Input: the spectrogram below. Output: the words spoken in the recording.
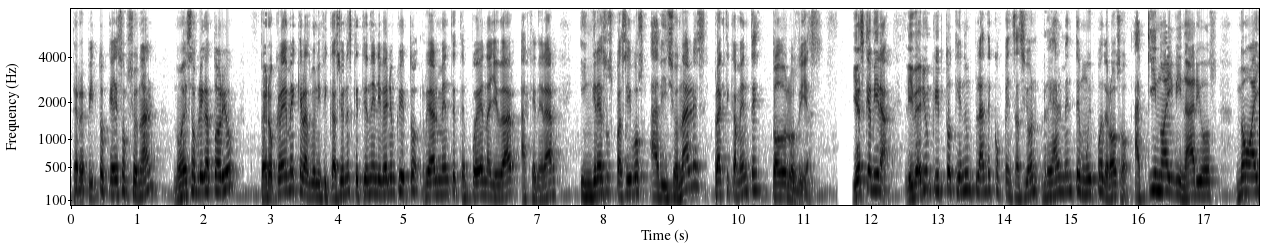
Te repito que es opcional, no es obligatorio, pero créeme que las bonificaciones que tiene Liberium Crypto realmente te pueden ayudar a generar ingresos pasivos adicionales prácticamente todos los días. Y es que mira, Liberium Crypto tiene un plan de compensación realmente muy poderoso. Aquí no hay binarios, no hay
